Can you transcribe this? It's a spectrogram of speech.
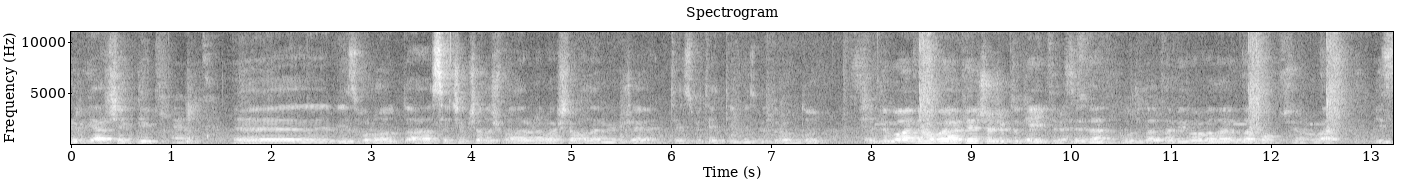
bir gerçeklik. Ee, biz bunu daha seçim çalışmalarına başlamadan önce tespit ettiğimiz bir durumdu. Şimdi bu anne baba erken çocukluk eğitimi Sedan. Burada tabii babaların da fonksiyonu var. Biz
